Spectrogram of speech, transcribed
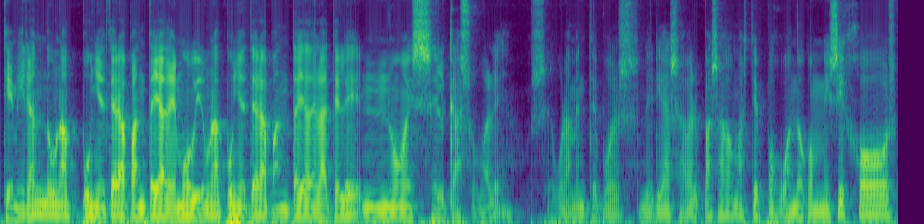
que mirando una puñetera pantalla de móvil, una puñetera pantalla de la tele, no es el caso, ¿vale? Seguramente pues dirías haber pasado más tiempo jugando con mis hijos,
